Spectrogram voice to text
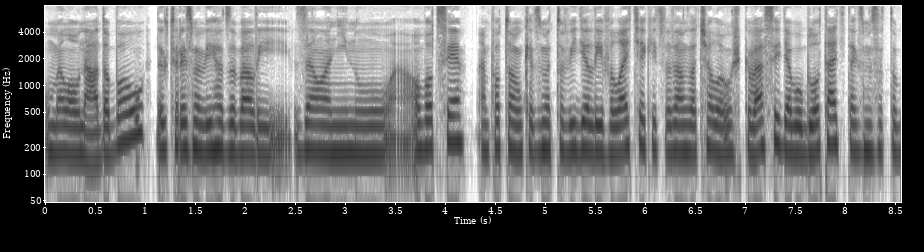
umelou nádobou, do ktorej sme vyhadzovali zeleninu a ovocie. A potom, keď sme to videli v lete, keď sa tam začalo už kvasiť a bublotať, tak sme sa to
